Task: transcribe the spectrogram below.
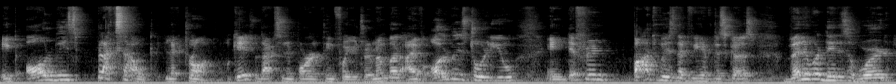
it always plucks out electron. Okay so that's an important thing for you to remember. I've always told you in different pathways that we have discussed whenever there is a word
